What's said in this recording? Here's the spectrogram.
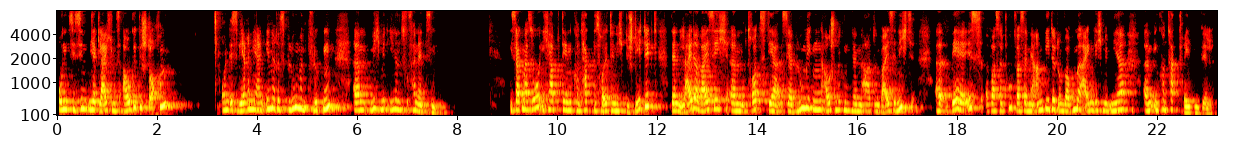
und sie sind mir gleich ins Auge gestochen. Und es wäre mir ein inneres Blumenpflücken, ähm, mich mit Ihnen zu vernetzen. Ich sage mal so, ich habe den Kontakt bis heute nicht bestätigt, denn leider weiß ich ähm, trotz der sehr blumigen, ausschmückenden Art und Weise nicht, äh, wer er ist, was er tut, was er mir anbietet und warum er eigentlich mit mir ähm, in Kontakt treten will.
